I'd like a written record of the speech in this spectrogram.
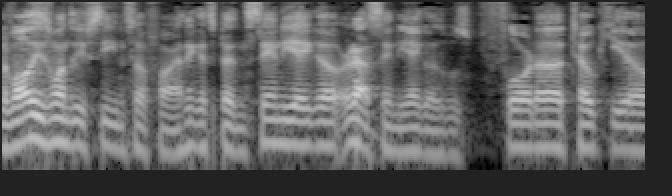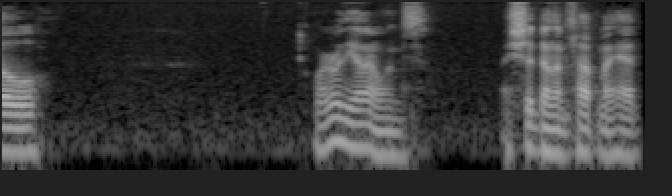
Out of all these ones we've seen so far, I think it's been San Diego, or not San Diego, it was Florida, Tokyo. Where were the other ones? I should know on the top of my head.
